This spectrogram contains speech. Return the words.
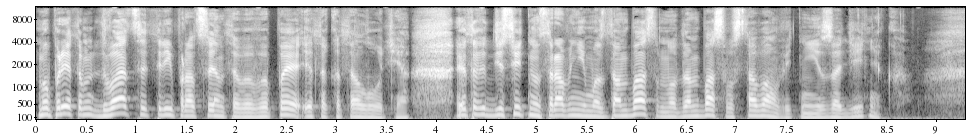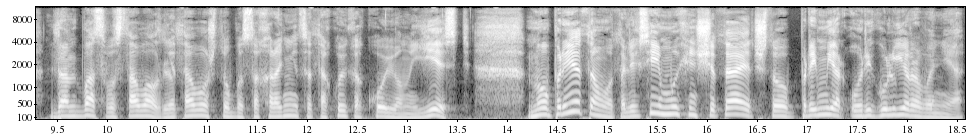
но при этом 23% 3% ВВП – это Каталония. Это действительно сравнимо с Донбассом, но Донбасс восставал ведь не из-за денег. Донбасс восставал для того, чтобы сохраниться такой, какой он есть. Но при этом вот Алексей Мухин считает, что пример урегулирования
